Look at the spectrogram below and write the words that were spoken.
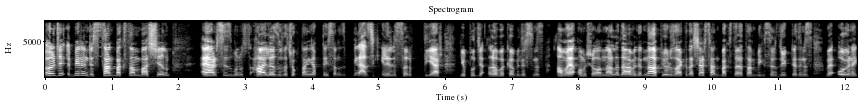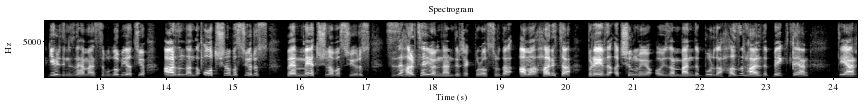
Öncelikle birincisi Sandbox'tan başlayalım. Eğer siz bunu halihazırda çoktan yaptıysanız birazcık ileri sarıp diğer yapılacaklara bakabilirsiniz. Ama yapmamış olanlarla devam edelim. Ne yapıyoruz arkadaşlar? Sandbox'ta zaten bilgisayarınızı yüklediniz ve oyuna girdiğinizde hemen size bu lobi atıyor. Ardından da O tuşuna basıyoruz ve M tuşuna basıyoruz. Sizi haritaya yönlendirecek browser'da ama harita Brave'de açılmıyor. O yüzden ben de burada hazır halde bekleyen Diğer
